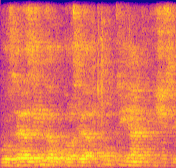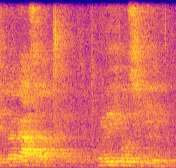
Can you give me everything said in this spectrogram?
Buonasera Sindaco, buonasera a tutti, anche chi ci segue a casa, quelli di consiglieri.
